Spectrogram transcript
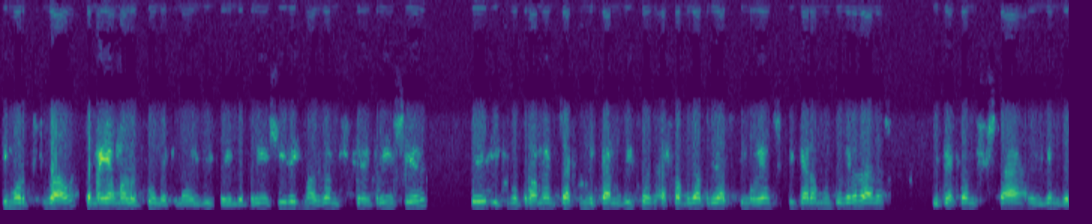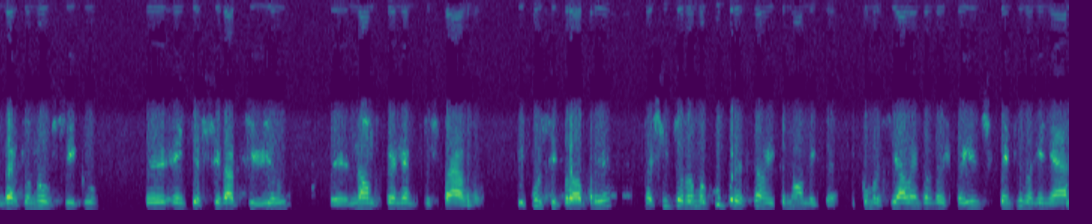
Timor-Portugal. Também é uma lacuna que não existe ainda preenchida e que nós vamos querer preencher e que naturalmente já comunicamos isso às próprias autoridades timorenses que ficaram muito agradadas. E pensamos que está, digamos, aberto um novo ciclo eh, em que a sociedade civil, eh, não dependente do Estado e por si própria, mas sim toda uma cooperação económica e comercial entre dois países que têm tudo a ganhar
